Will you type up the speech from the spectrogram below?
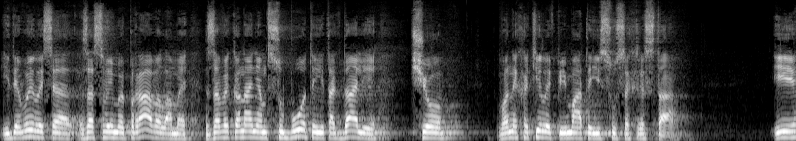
і дивилися за своїми правилами, за виконанням суботи і так далі, що вони хотіли впіймати Ісуса Христа. І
